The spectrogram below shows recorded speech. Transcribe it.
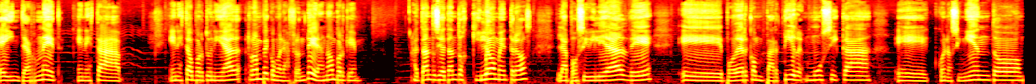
e internet en esta, en esta oportunidad rompe como las fronteras, ¿no? Porque a tantos y a tantos kilómetros la posibilidad de eh, poder compartir música, eh, conocimiento,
